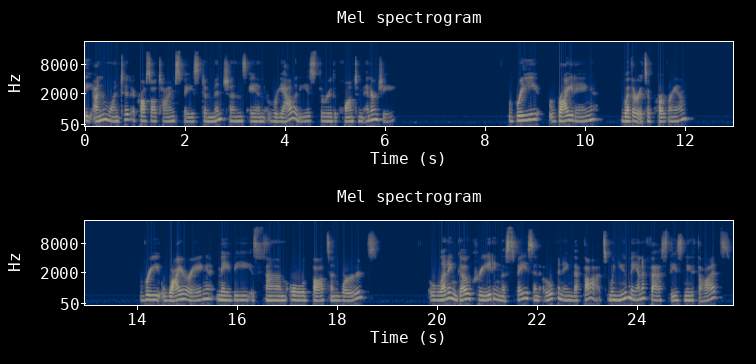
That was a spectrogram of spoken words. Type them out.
the unwanted across all time, space, dimensions, and realities through the quantum energy. Rewriting, whether it's a program, rewiring maybe some old thoughts and words, letting go, creating the space and opening the thoughts. When you manifest these new thoughts,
